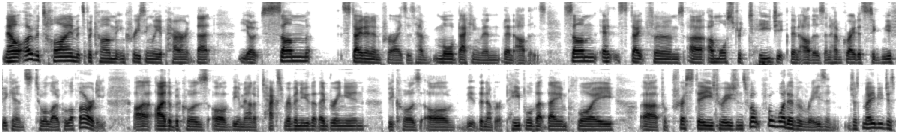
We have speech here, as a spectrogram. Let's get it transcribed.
Now, over time, it's become increasingly apparent that you know some state-owned enterprises have more backing than, than others. Some eh, state firms are, are more strategic than others and have greater significance to a local authority, uh, either because of the amount of tax revenue that they bring in, because of the, the number of people that they employ, uh, for prestige reasons, for, for whatever reason, just maybe just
